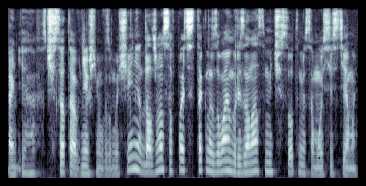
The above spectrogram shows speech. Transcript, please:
э, частота внешнего возмущения должна совпасть с так называемыми резонансными частотами самой системы.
